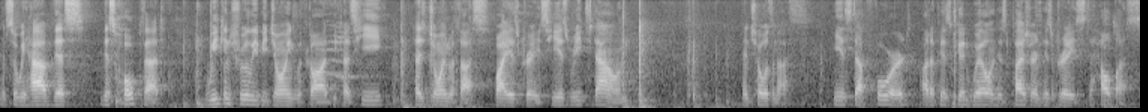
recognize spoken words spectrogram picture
And so we have this, this hope that we can truly be joined with God because He has joined with us by His grace. He has reached down and chosen us. He has stepped forward out of His goodwill and His pleasure and His grace to help us.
